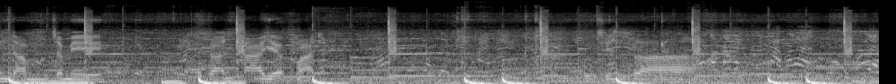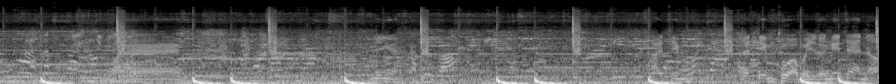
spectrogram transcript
นดำจะมีร้านค้าเยอะกว่านะลูกชิ้นปลาแมงนี่ไง ไอติม ไอติมถั่วมาอยู่ตรงนี้แทนเหรอ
